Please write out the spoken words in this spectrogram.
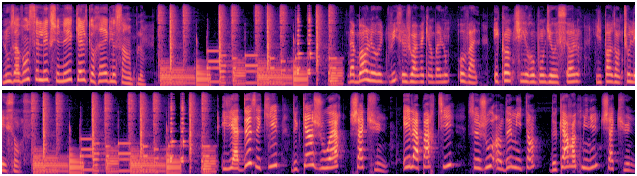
Nous avons sélectionné quelques règles simples. D'abord, le rugby se joue avec un ballon ovale et quand il rebondit au sol, il part dans tous les sens. Il y a deux équipes de 15 joueurs chacune et la partie se joue en demi-temps de 40 minutes chacune.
